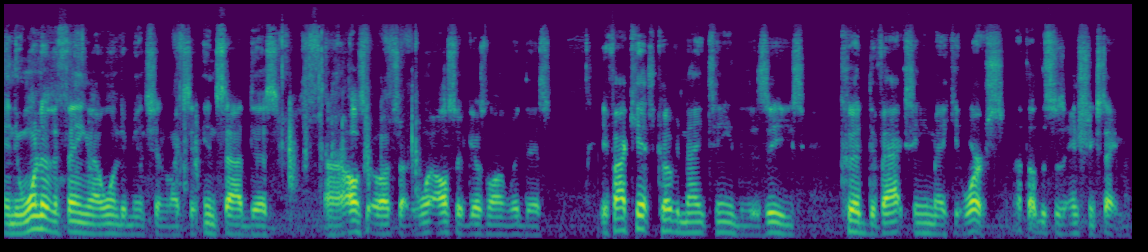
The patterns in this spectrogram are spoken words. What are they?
And then one other thing I wanted to mention, like I said, inside this, uh, also, oh, sorry, also goes along with this. If I catch COVID 19, the disease, could the vaccine make it worse? I thought this was an interesting statement.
